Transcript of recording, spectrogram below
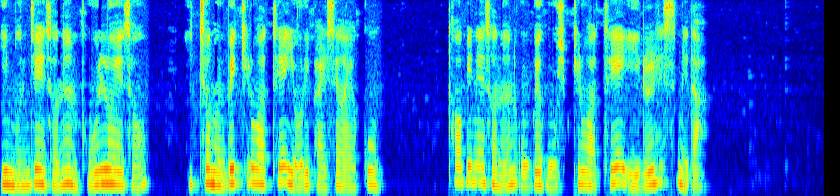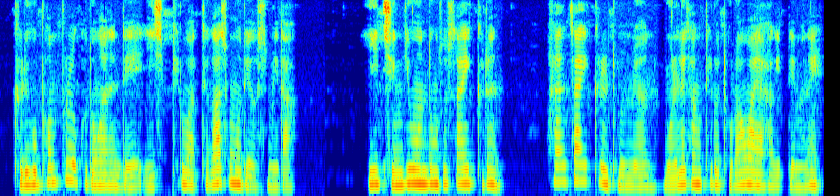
이 문제에서는 보일러에서 2500kW의 열이 발생하였고 터빈에서는 550kW의 일을 했습니다. 그리고 펌프를 구동하는데 20kW가 소모되었습니다. 이 증기원동소 사이클은 한 사이클을 돌면 원래 상태로 돌아와야 하기 때문에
